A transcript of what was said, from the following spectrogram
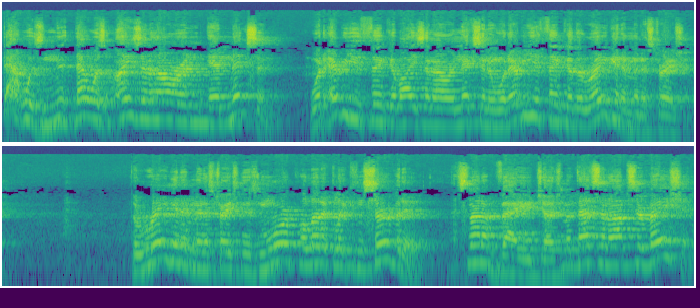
That was, that was Eisenhower and, and Nixon. Whatever you think of Eisenhower and Nixon, and whatever you think of the Reagan administration, the Reagan administration is more politically conservative. That's not a value judgment, that's an observation.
